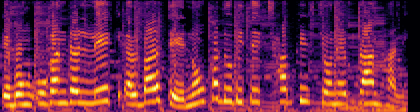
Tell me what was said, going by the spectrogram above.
এবং উগান্ডার লেক এলবার্টে নৌকাডুবিতে ২৬ জনের প্রাণহানি।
